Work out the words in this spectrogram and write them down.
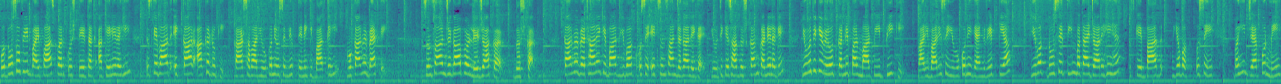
वो 200 फीट बाईपास पर कुछ देर तक अकेले रही। इसके बाद एक कार आकर रुकी। कार सवार युवकों ने उसे लिफ्ट देने की बात कही। वो कार में बैठ गई। सुनसान जगह पर ले जाकर दुष्कर्म। कार में बैठाने के बाद युवक उसे एक सुनसान जगह ले गए। युवती के साथ दुष्कर्म करने लगे। युवती के विरोध करने पर मारपीट भी की। बारी बारी से युवकों ने गैंग रेप किया। युवक दो से तीन बताए जा रहे हैं। उसके बाद युवक उसे वहीं जयपुर में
